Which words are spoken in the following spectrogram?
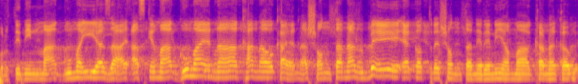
প্রতিদিন মা ঘুমাইয়া যায়, আজকে মা ঘুমায় না, খানাও খায় না, সন্তান আসবে, একত্রে সন্তানের নিয়ে মা খানা খাবে।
